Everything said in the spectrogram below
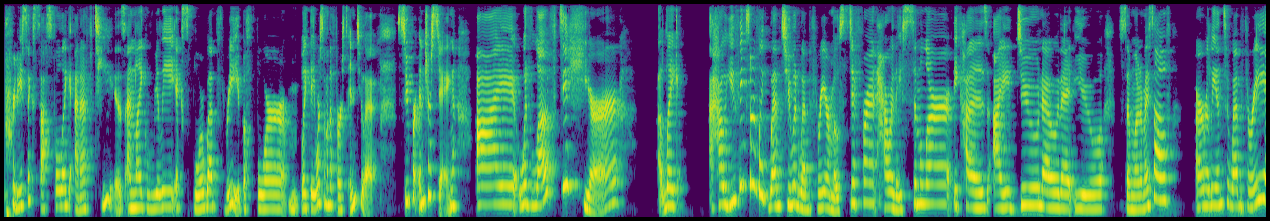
pretty successful like NFTs and like really explore Web3 before, like, they were some of the first into it. Super interesting. I would love to hear, uh, like, how you think sort of like Web 2 and Web 3 are most different. How are they similar? Because I do know that you, similar to myself, are really into Web3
